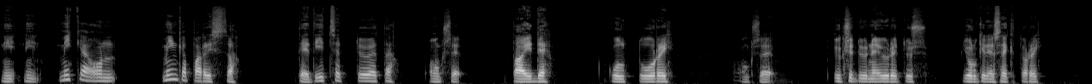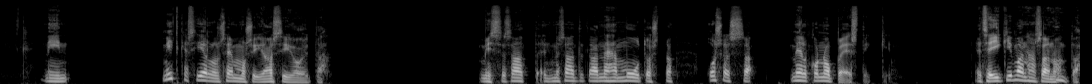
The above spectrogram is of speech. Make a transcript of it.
niin, niin mikä on, minkä parissa teet itse työtä, onko se taide, kulttuuri, onko se yksityinen yritys, julkinen sektori, niin mitkä siellä on semmoisia asioita, missä saat, että me saatetaan nähdä muutosta osassa melko nopeastikin. Että se ikivanha sanonta,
